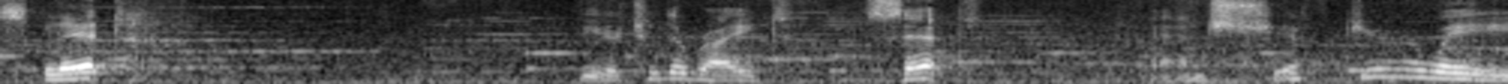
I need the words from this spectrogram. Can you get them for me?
split, veer to the right, set, and shift your weight.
